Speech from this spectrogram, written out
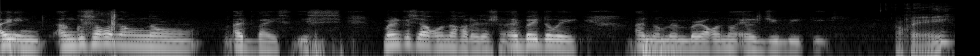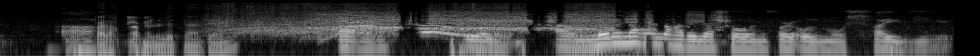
ayun, ang gusto ko lang ng advice is, meron kasi ako nakarelasyon. Ay, by the way, ano, member ako ng LGBT. Okay. Ah, Palakpakan ulit natin. ah, ayan. Um, meron ako nakarelasyon for almost five years.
